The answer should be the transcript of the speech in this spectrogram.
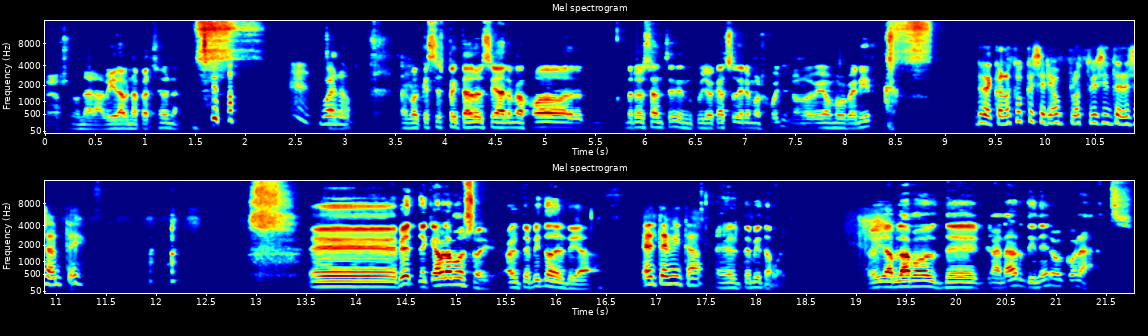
nos hunda la vida a una persona. Bueno, Salvo que ese espectador sea a lo mejor Pedro Sánchez, en cuyo caso diremos, coño, no lo veíamos venir. reconozco que sería un plot twist interesante. Eh, bien, ¿de qué hablamos hoy? El temita del día. El temita. El temita guay. Hoy hablamos de ganar dinero con ads.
